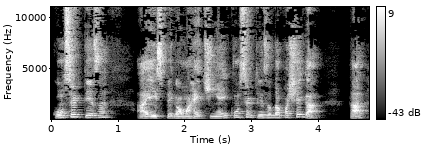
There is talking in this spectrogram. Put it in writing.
com certeza, aí se pegar uma retinha aí, com certeza dá para chegar. Tá?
